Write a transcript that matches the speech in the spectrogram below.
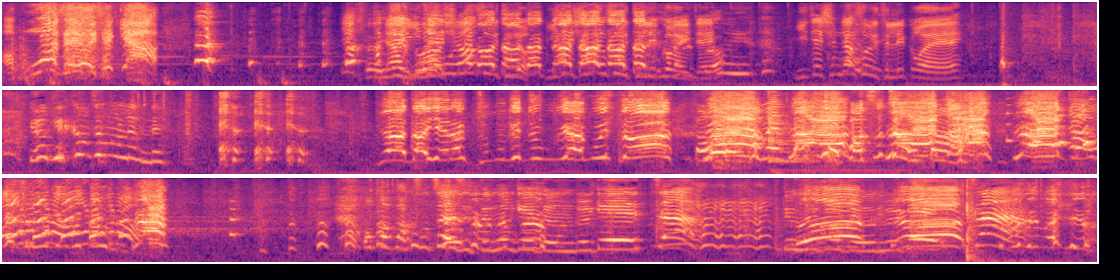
아 뭐하세요 이 새끼야? 야 이제 심장 소리 들려. 이제 심장 소리 들릴 거야 이제. 이제 심장 소리 들릴 거야. 여기 깜짝 놀랐네 야, 나 얘랑 둥국에 둥국에 하고 있어. 어 그러면 박수 박수 쳐 오빠 오빠 박수 쳐야지 둥글게 둥글게 짜 둥글게 둥글게 짜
